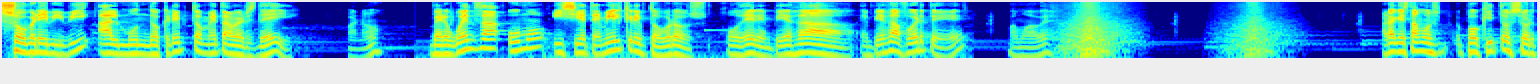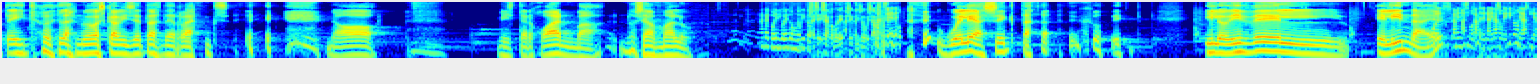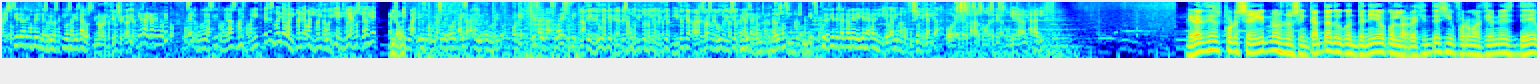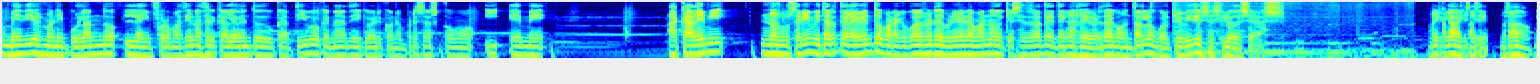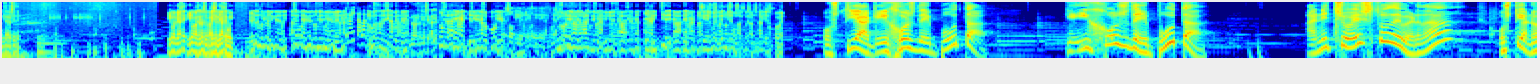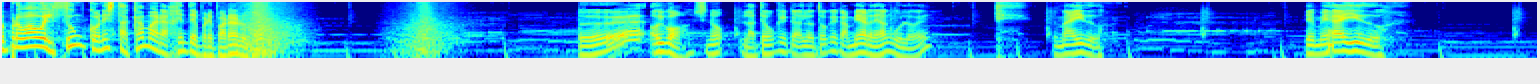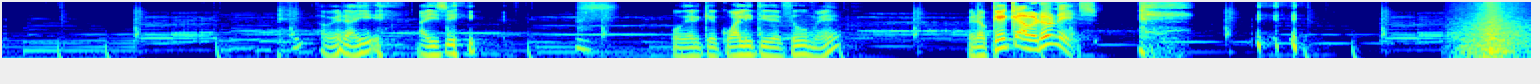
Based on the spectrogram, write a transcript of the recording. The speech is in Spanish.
Sobreviví al mundo cripto Metaverse Day. Bueno. Vergüenza, humo y 7000 criptobros. Joder, empieza, empieza fuerte, ¿eh? Vamos a ver. Ahora que estamos poquito sorteito de las nuevas camisetas de Ranks. no. Mr. Juan, va, no seas malo. Huele a secta. Joder. Y lo dice el, el Inda, ¿eh? Gracias por seguirnos, nos encanta tu contenido con las recientes informaciones de medios manipulando la información acerca del evento educativo que nada tiene que ver con empresas como IM Academy. Nos gustaría invitarte al evento para que puedas ver de primera mano de qué se trata y tengas la libertad de comentarlo en cualquier vídeo si así lo deseas. Hostia, qué hijos de puta. ¡Qué hijos de puta! ¿Han hecho esto de verdad? Hostia, no he probado el zoom con esta cámara, gente, prepararos. Eh, oigo, si no, la tengo que, lo tengo que cambiar de ángulo, ¿eh? Se me ha ido. Se me ha ido. A ver, ahí. Ahí sí. Joder, qué quality de zoom, ¿eh? Pero qué cabrones.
